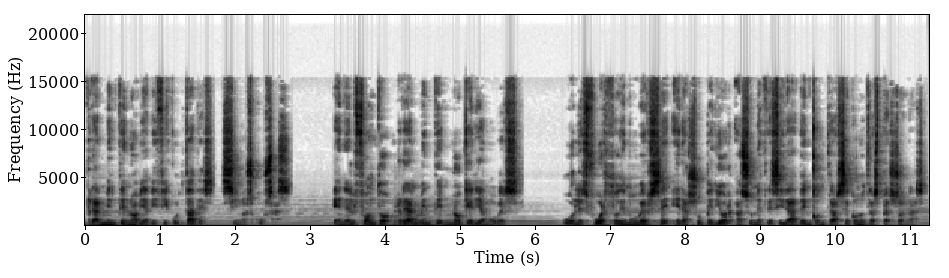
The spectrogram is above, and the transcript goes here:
realmente no había dificultades, sino excusas. En el fondo realmente no quería moverse, o el esfuerzo de moverse era superior a su necesidad de encontrarse con otras personas,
